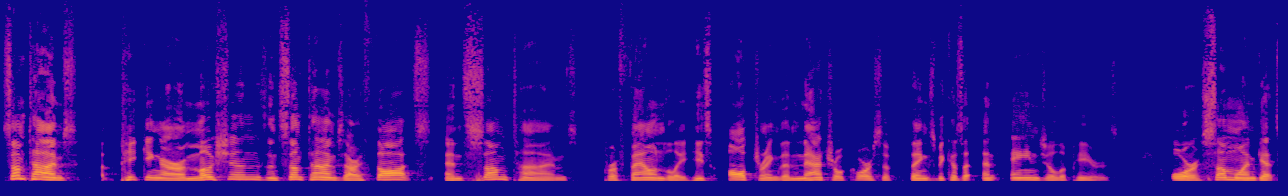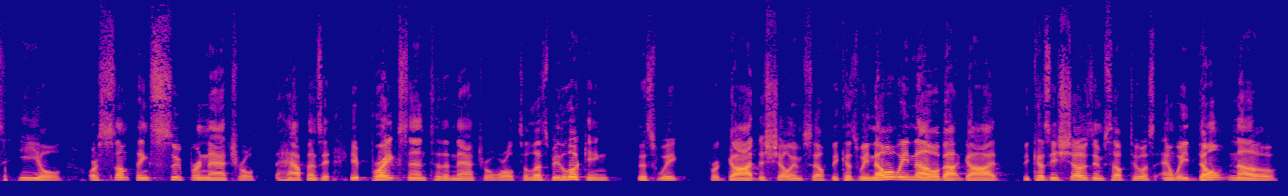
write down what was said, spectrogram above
Sometimes piquing our emotions and sometimes our thoughts and sometimes profoundly he's altering the natural course of things because an angel appears or someone gets healed or something supernatural happens, it, it breaks into the natural world. So let's be looking this week for God to show himself because we know what we know about God because he shows himself to us, and we don't know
